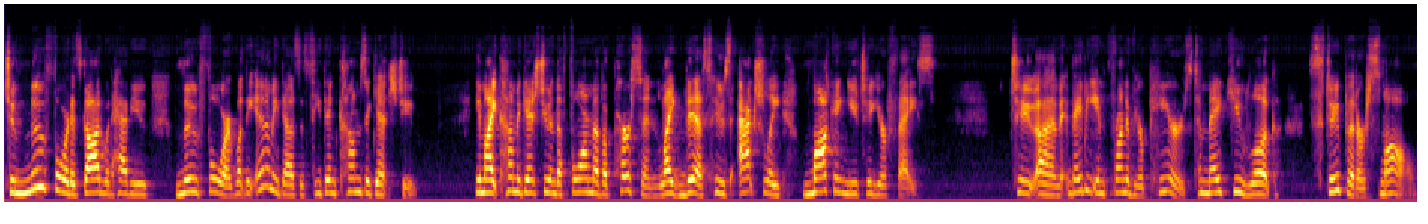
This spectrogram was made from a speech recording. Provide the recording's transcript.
to move forward as God would have you move forward. What the enemy does is he then comes against you he might come against you in the form of a person like this who's actually mocking you to your face, to um, maybe in front of your peers, to make you look stupid or small.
